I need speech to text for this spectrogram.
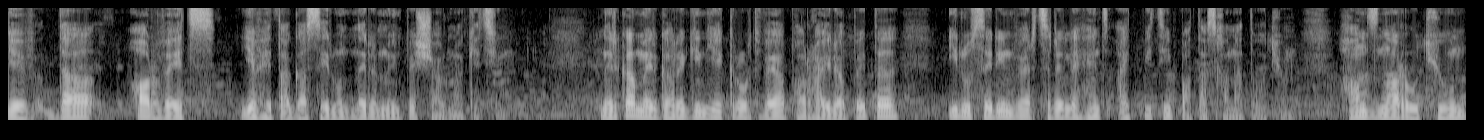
եւ դա արվեց եւ հետագա սերունդները նույնպես շարունակեցին։ Ներկա մեր Գարեգին երկրորդ վեապար հայրապետը իր ուսերին վերցրել է հենց այդպիսի պատասխանատվություն, հանձնառություն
